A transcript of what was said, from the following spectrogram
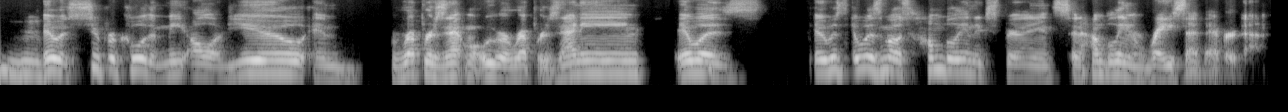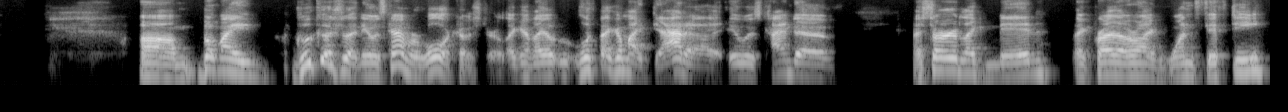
Mm-hmm. It was super cool to meet all of you and represent what we were representing. It was it was it was the most humbling experience and humbling race I've ever done. Um, but my glucose for that day was kind of a roller coaster. Like if I look back at my data, it was kind of I started like mid, like probably around like 150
